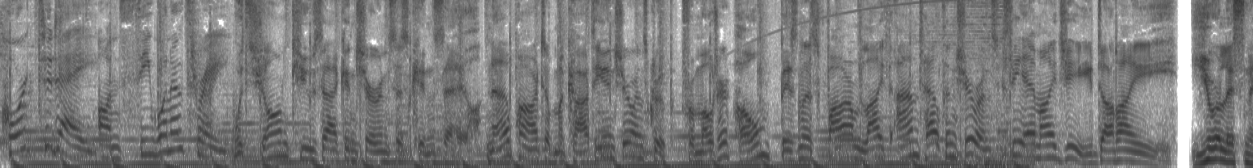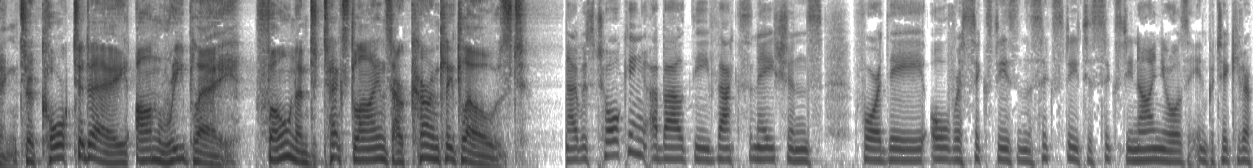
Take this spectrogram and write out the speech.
Cork today on C103. With Sean Cusack Insurance's Kinsale, now part of McCarthy Insurance Group. For motor, home, business, farm, life, and health insurance, cmig.ie. You're listening to Cork Today on replay. Phone and text lines are currently closed. I was talking about the vaccinations for the over 60s and the 60 to 69 year olds in particular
